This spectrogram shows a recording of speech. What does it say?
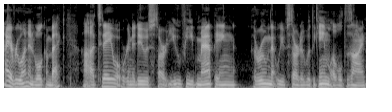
Hi everyone and welcome back. Uh, today what we're going to do is start UV mapping the room that we've started with the game level design.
